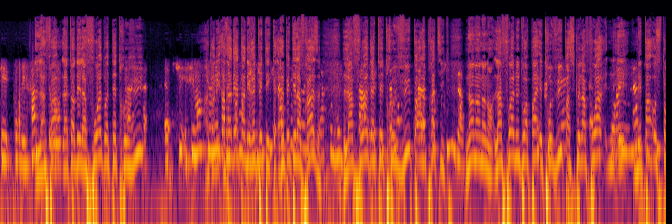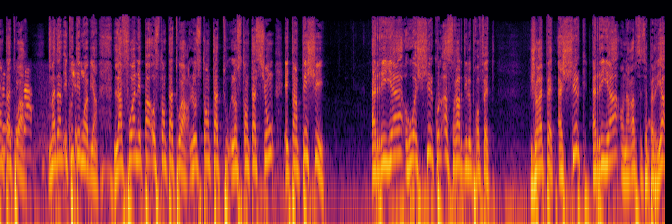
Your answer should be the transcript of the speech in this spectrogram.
c'est pour les femmes. La femme, attendez, la foi doit être vue. Euh, c'est mentionné Attendez, attendez, attendez, répétez, répétez la phrase. La foi doit être vue par euh, la pratique. Non, non, non, non. La foi ne doit pas être vue parce que la foi n'est pas ostentatoire. Madame, écoutez-moi bien. La foi n'est pas ostentatoire. L'ostentation est un péché. Ar-riya huwa al-asghar, dit le prophète. Je répète, ash-shirk, ar-riya, en arabe ça s'appelle riya,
